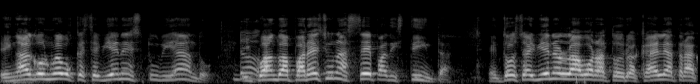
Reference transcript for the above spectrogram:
en algo nuevo que se viene estudiando. Y cuando aparece una cepa distinta, entonces ahí viene el laboratorio a caerle atrás,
